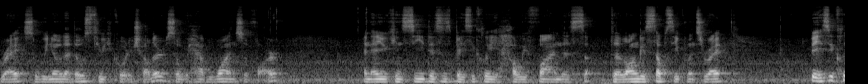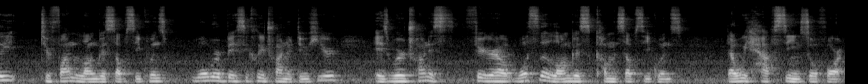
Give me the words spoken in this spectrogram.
right? So we know that those two equal each other, so we have 1 so far. And then you can see this is basically how we find this, the longest subsequence, right? Basically, to find the longest subsequence, what we're basically trying to do here is we're trying to figure out what's the longest common subsequence that we have seen so far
